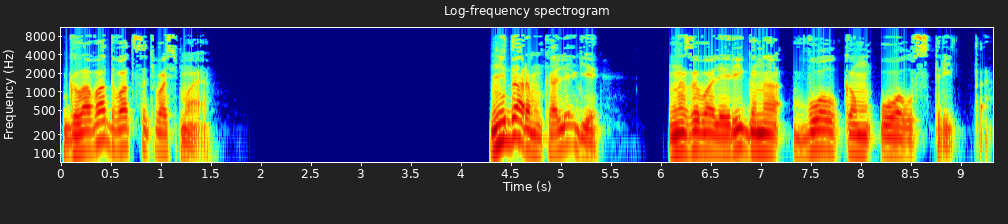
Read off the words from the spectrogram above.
Глава 28. Недаром коллеги называли Ригана «волком Уолл-стрита».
